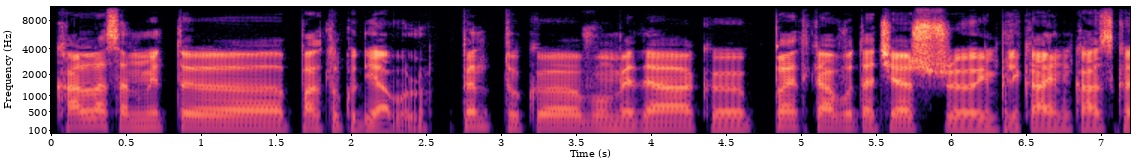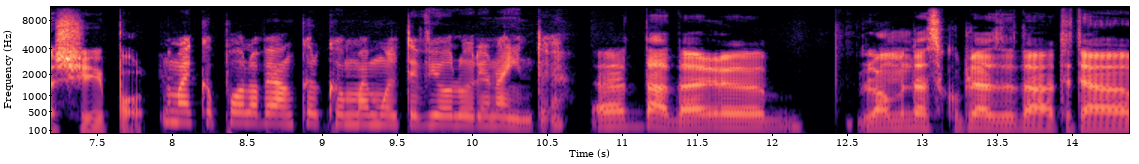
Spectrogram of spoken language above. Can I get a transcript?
Carla s-a numit uh, pactul cu diavolul pentru că vom vedea că practic a avut aceeași uh, implicare în caz ca și Paul. Numai că Paul avea încărcă mai multe violuri înainte. Uh, da, dar uh, la un moment dat se cuplează, da, atâtea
